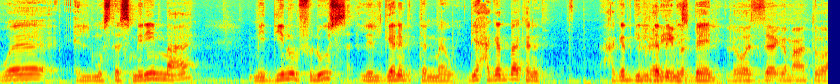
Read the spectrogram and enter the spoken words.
والمستثمرين معاه مدينه الفلوس للجانب التنموي. دي حاجات بقى كانت حاجات جديدة غريبة. بالنسبة لي. اللي هو إزاي يا جماعة أنتوا آه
